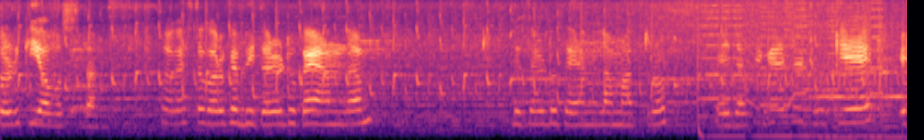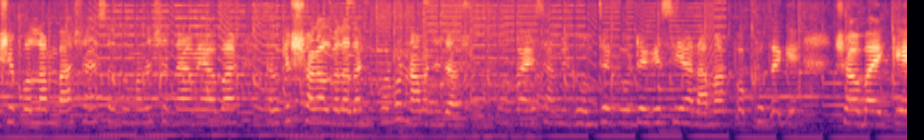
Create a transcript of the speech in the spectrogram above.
গরুর কী অবস্থা? তো তো গরুকে ভিতরে ঢুকাই আনলাম। ভিতরে ঢুকে আনলাম মাত্র। এই গ্যারেজে ঢুকে এসে পড়লাম বাসায়। তো তোমাদের সাথে আমি আবার কালকে সকালবেলা দেখা করব, নামাজে যাওয়ার সময়। আমি ঘুম থেকে উঠে গেছি আর আমার পক্ষ থেকে সবাইকে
